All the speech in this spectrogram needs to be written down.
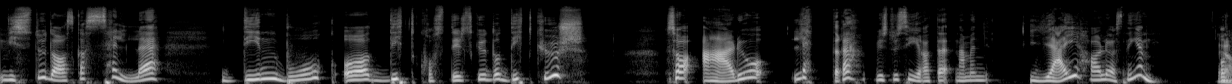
hvis du da skal selge din bok og ditt kosttilskudd og ditt kurs, så er det jo lettere hvis du sier at det, nei, men jeg har løsningen, og Ja.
